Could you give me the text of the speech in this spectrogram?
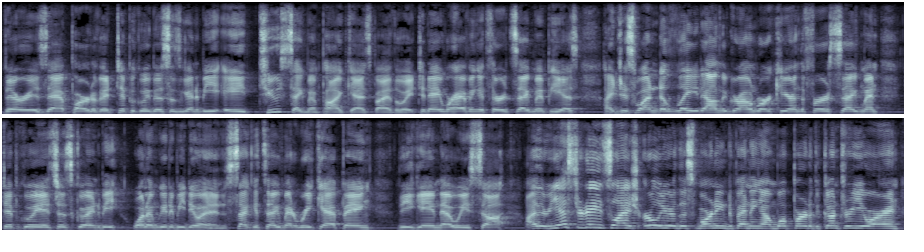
there is that part of it. Typically, this is going to be a two segment podcast, by the way. Today, we're having a third segment because I just wanted to lay down the groundwork here in the first segment. Typically, it's just going to be what I'm going to be doing in the second segment, recapping the game that we saw either yesterday slash earlier this morning, depending on what part of the country you are in.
